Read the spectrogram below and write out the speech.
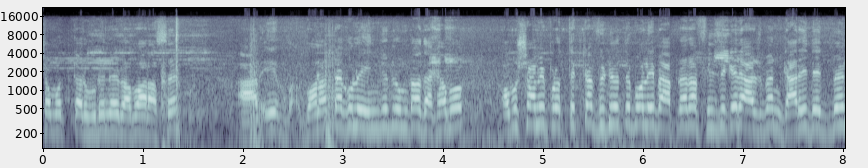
চমৎকার উডেনের ব্যবহার আছে। আর এই বনারটাগুলো ইঞ্জিন রুমটাও দেখাবো। অবশ্যই আমি প্রত্যেকটা ভিডিওতে বলি বা আপনারা ফিজিক্যালি আসবেন গাড়ি দেখবেন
